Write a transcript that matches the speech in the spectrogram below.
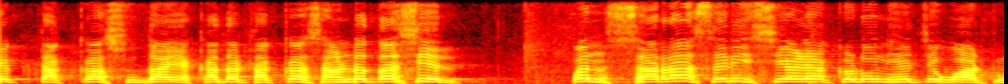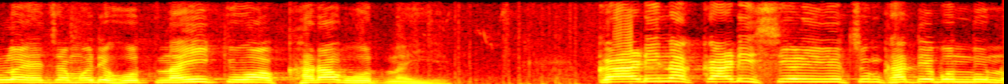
एक टक्कासुद्धा एखादा टक्का सांडत असेल पण सरासरी शेळ्याकडून ह्याचे वाटुळं ह्याच्यामध्ये होत नाही किंवा खराब होत नाही आहे काडी ना काडी शेळी वेचून खाते बंधून.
